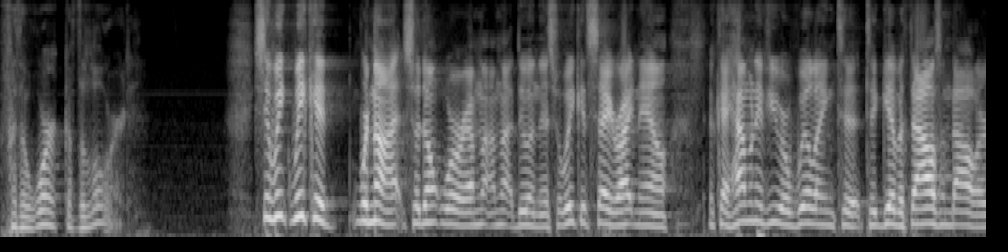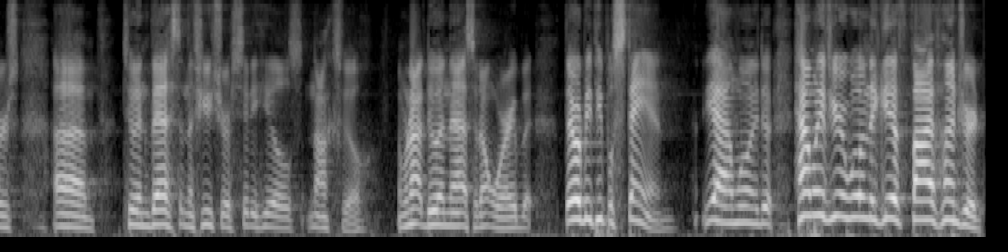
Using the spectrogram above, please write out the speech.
for the work of the Lord. See, we, we could, we're not, so don't worry, I'm not, I'm not doing this, but we could say right now, okay, how many of you are willing to, to give $1,000 uh, to invest in the future of City Hills, Knoxville? And we're not doing that, so don't worry, but there would be people stand. Yeah, I'm willing to do it. How many of you are willing to give 500?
